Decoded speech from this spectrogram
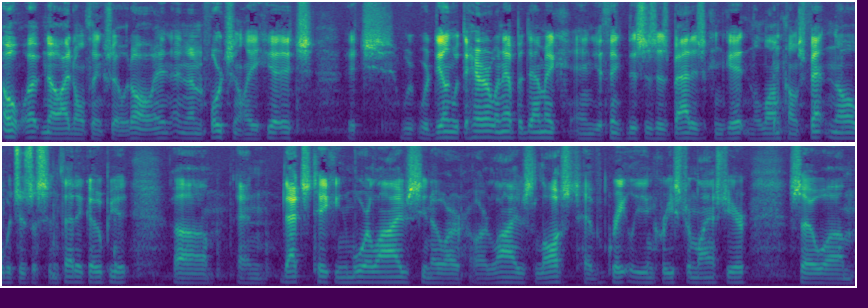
Oh uh, no, I don't think so at all. And, and unfortunately, it's it's we're- we're dealing with the heroin epidemic, and you think this is as bad as it can get, and along comes fentanyl, which is a synthetic opiate, uh, and that's taking more lives. You know, our, our lives lost have greatly increased from last year. So, um,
